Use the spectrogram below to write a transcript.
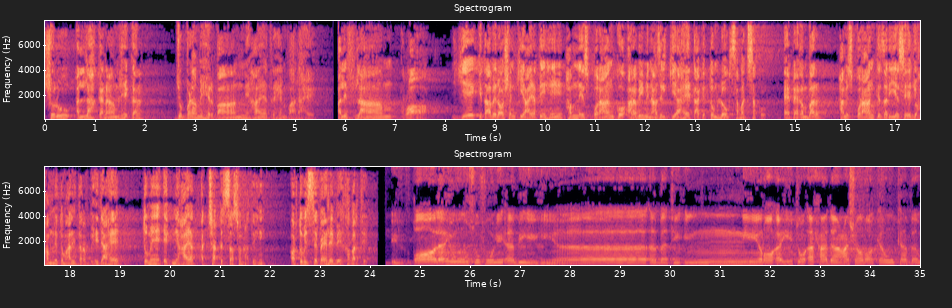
شروع اللہ کا نام لے کر جو بڑا مہربان نہایت رحم والا ہے۔ الف لام را۔ یہ کتاب روشن کی آیتیں ہیں۔ ہم نے اس قرآن کو عربی میں نازل کیا ہے تاکہ تم لوگ سمجھ سکو۔ اے پیغمبر، ہم اس قرآن کے ذریعے سے جو ہم نے تمہاری طرف بھیجا ہے، تمہیں ایک نہایت اچھا قصہ سناتے ہیں۔ اور تم اس سے پہلے بے خبر تھے۔ إذ قال يوسف لأبيه يا أبت إني رأيت أحد عشر كوكبا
